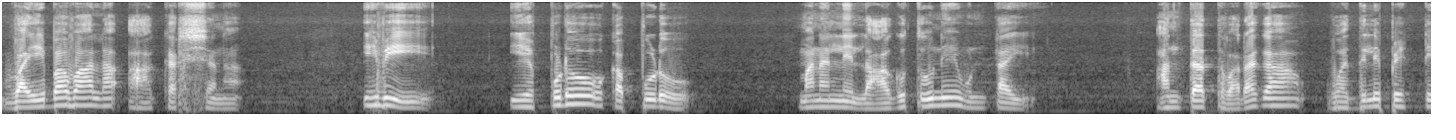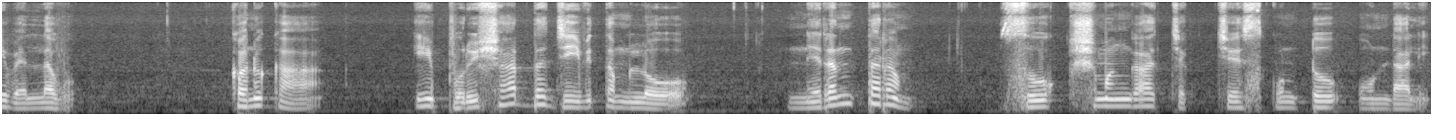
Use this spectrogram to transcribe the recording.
వైభవాల ఆకర్షణ ఇవి ఎప్పుడో ఒకప్పుడు మనల్ని లాగుతూనే ఉంటాయి. అంత త్వరగా వదిలిపెట్టి వెళ్ళవు. కనుక ఈ పురుషార్థ జీవితంలో నిరంతరం సూక్ష్మంగా చెక్ చేసుకుంటూ ఉండాలి.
